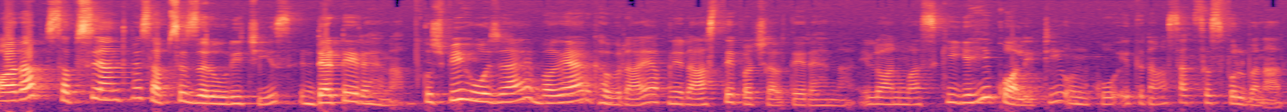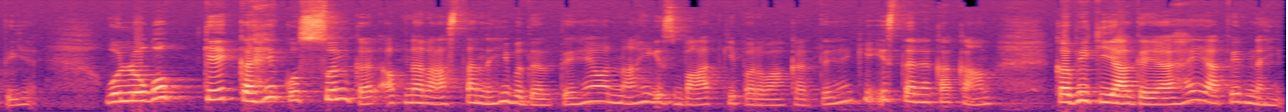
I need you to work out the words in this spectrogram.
और अब सबसे अंत में सबसे ज़रूरी चीज़, डटे रहना। कुछ भी हो जाए, बगैर घबराए अपने रास्ते पर चलते रहना। इलॉन मस्क की यही क्वालिटी उनको इतना सक्सेसफुल बनाती है। वो लोगों के कहे को सुनकर अपना रास्ता नहीं बदलते हैं और ना ही इस बात की परवाह करते हैं कि इस तरह का काम कभी किया गया है या फिर नहीं।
